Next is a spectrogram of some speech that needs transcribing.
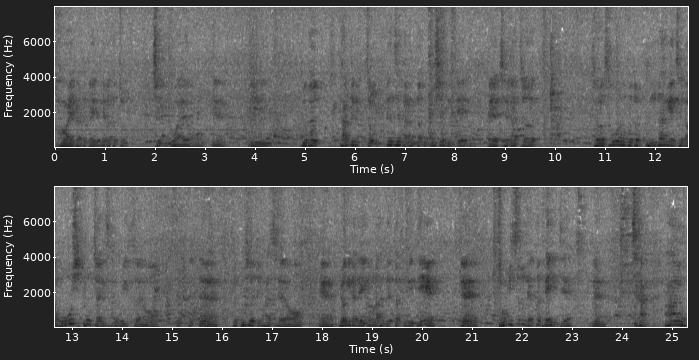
하와이라든가 이런 데 가서 좀 즐기고 와요. 예. 이, 그리고 남들이 좀 이런 생활 한다고 무시했는데, 예, 제가 저, 저 서울하고도 분당에 제가 50평짜리 살고 있어요. 예, 예, 무시하지 마세요. 예, 명의가 내 이름으로 안 됐다 뿐이지, 예, 좀 있으면 내 거 돼, 이제. 예. 자, 아유,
